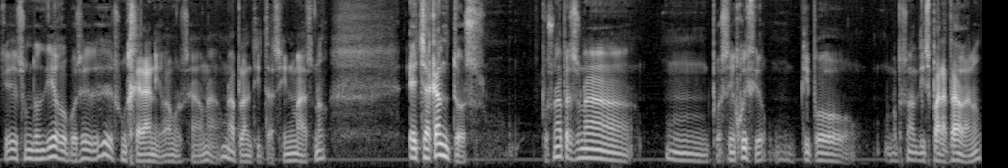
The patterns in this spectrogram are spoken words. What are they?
¿Qué es un don Diego? Pues es, un geranio, vamos, o sea, una, una, plantita, sin más, ¿no? Echacantos, pues una persona, mm, pues sin juicio, tipo, una persona disparatada, ¿no?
